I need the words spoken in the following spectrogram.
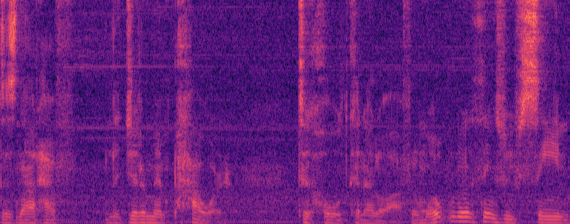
does not have legitimate power to hold Canelo off. And one of the things we've seen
